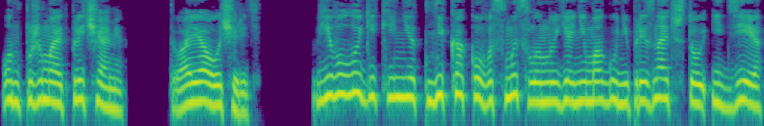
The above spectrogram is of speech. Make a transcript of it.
Он пожимает плечами. Твоя очередь. В его логике нет никакого смысла, но я не могу не признать, что идея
